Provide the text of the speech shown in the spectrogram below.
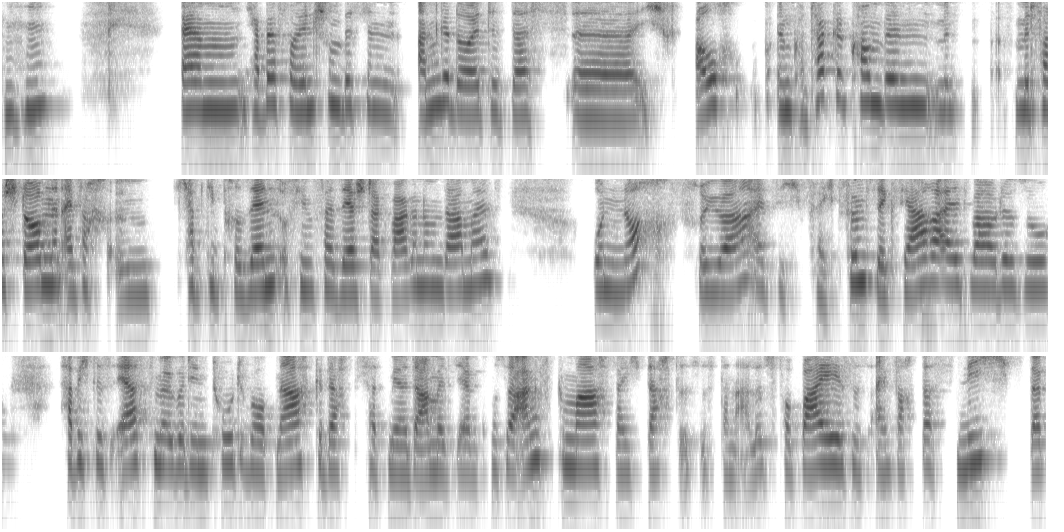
Mhm. Ähm, ich habe ja vorhin schon ein bisschen angedeutet, dass äh, ich auch in Kontakt gekommen bin mit, mit Verstorbenen. Einfach, ähm, ich habe die Präsenz auf jeden Fall sehr stark wahrgenommen damals. Und noch früher, als ich vielleicht fünf, sechs Jahre alt war oder so, habe ich das erste Mal über den Tod überhaupt nachgedacht. Das hat mir damals sehr große Angst gemacht, weil ich dachte, es ist dann alles vorbei, es ist einfach das Nichts. Da,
